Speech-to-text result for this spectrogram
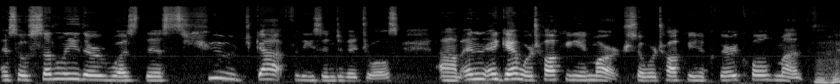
And so suddenly there was this huge gap for these individuals. Um, and again, we're talking in March, so we're talking a very cold month mm-hmm.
